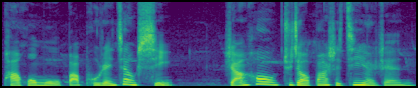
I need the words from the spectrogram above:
帕霍姆把仆人叫醒，然后去叫巴什基尔人。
